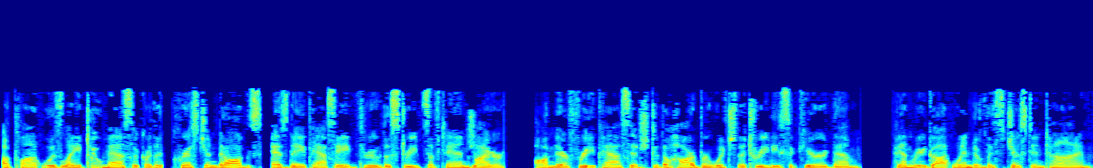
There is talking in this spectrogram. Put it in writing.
a plot was laid to massacre the Christian dogs as they passed through the streets of Tangier. On their free passage to the harbor which the treaty secured them, Henry got wind of this just in time,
